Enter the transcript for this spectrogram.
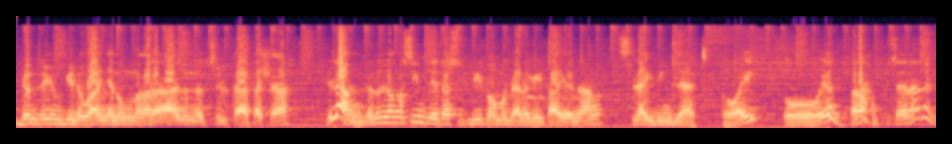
ganito yung ginawa niya nung nakaraan nung nagsulkata siya. Lang, ganun lang kasimple. Tapos dito maglalagay tayo ng sliding glass. Okay? So, ayun. Tara, umpisa natin.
